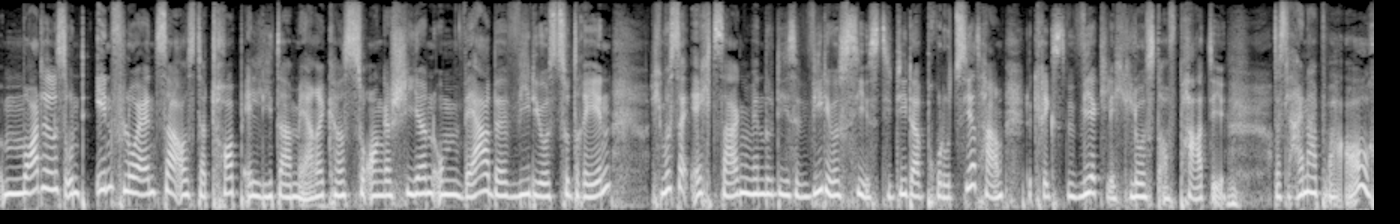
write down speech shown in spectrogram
Models und Influencer aus der Top-Elite Amerikas zu engagieren, um Werbevideos zu drehen. Ich muss da echt sagen, wenn du diese Videos siehst, die die da produziert haben, du kriegst wirklich Lust auf Party. Das Line-Up war auch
